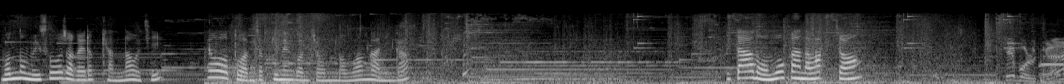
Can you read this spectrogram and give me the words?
뭔 놈의 수호자가 이렇게 안 나오지? 헤어도 안 잡히는 건 좀 너무한 거 아닌가? 일단 어묵 하나 확정 해볼까?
